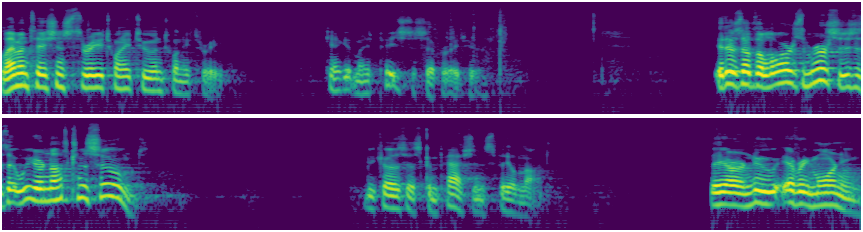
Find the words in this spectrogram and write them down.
Lamentations 3, 22 and 23. Can't get my page to separate here. It is of the Lord's mercies that we are not consumed, because his compassions fail not. They are new every morning.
